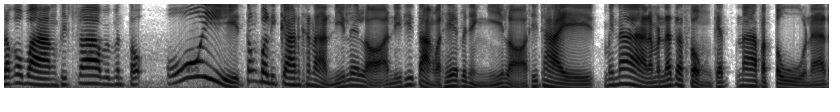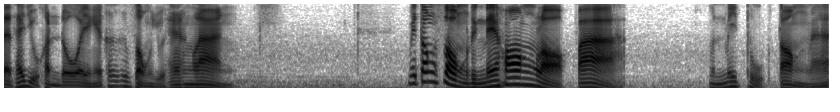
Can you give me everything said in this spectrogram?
แล้วก็วางพิซซ่าไว้บนโต๊ะ โอ้ย ต้องบริการขนาดนี้เลยเหรอ อันนี้ที่ต่างประเทศเป็นอย่างนี้เหรอ ที่ไทยไม่น่านะมันน่าจะส่งแค่หน้าประตูนะ แต่ถ้าอยู่คอนโดอย่างเงี้ยก็คือส่งอยู่แค่ข้างล่าง ไม่ต้องส่งถึงในห้องหรอกป้า มันไม่ถูกต้องนะ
